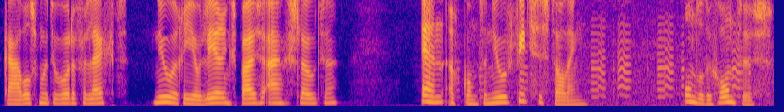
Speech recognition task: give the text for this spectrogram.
Kabels moeten worden verlegd, nieuwe rioleringsbuizen aangesloten en er komt een nieuwe fietsenstalling. Onder de grond dus.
